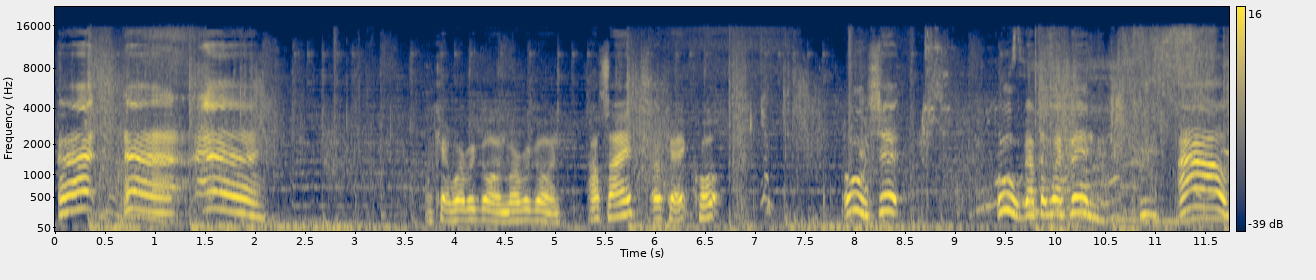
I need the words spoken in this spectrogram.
ド Ah, ah, ah. Okay, where are we going? Where are we going? Outside? Okay, cool. Oh shit! Ooh, got the weapon. Ow!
